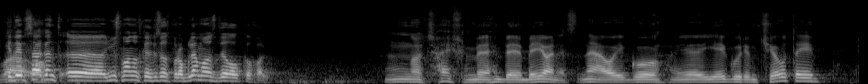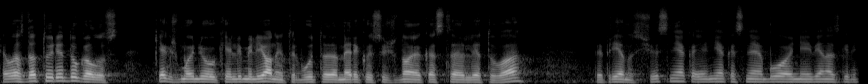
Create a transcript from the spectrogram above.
va, Kitaip o- sakant, e, Jūs manot, kad visos problemos dėl alkoholio? Na, čia aišku, be, be bejonės. Ne, o jeigu, je- jeigu rimčiau, tai čia lasda turi du galus. Kiek žmonių, keli milijonai turbūt Amerikoje sužinojo, kas ta Lietuva. Apie prienus iš vis nieka, niekas nebuvo, nei vienas. geri-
